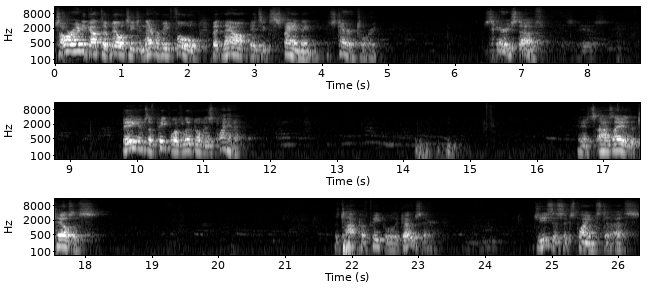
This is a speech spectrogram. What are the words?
It's already got the ability to never be full, but now it's expanding its territory. Scary stuff. Billions of people have lived on this planet. And it's Isaiah that tells us the type of people that goes there. Jesus explains to us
